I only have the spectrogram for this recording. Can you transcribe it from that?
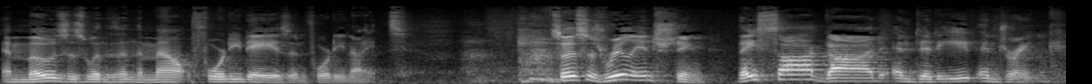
And Moses was in the mount 40 days and 40 nights. So this is really interesting. They saw God and did eat and drink.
